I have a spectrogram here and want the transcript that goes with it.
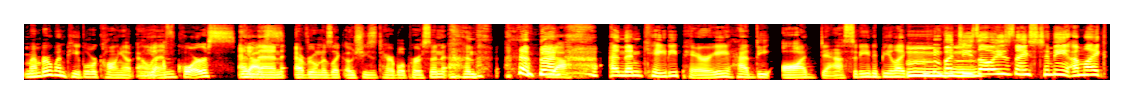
remember when people were calling out Yeah, Ellen of course. and Yes. then everyone was like, "Oh, she's a terrible person," and and then Yeah. and then Katy Perry had the audacity to be like, "Mm, "But she's always nice to me." I'm like,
